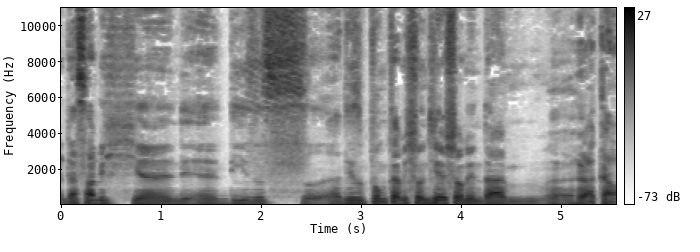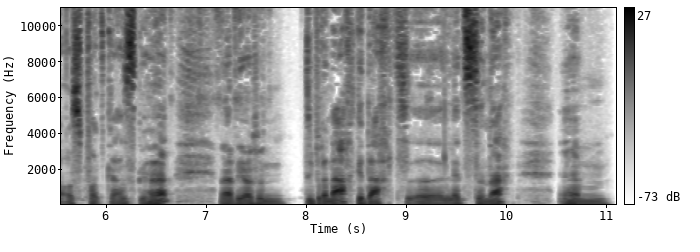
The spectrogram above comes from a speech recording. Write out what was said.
das habe ich äh, äh, dieses äh, diesen Punkt habe ich von dir schon in deinem äh, Hörchaos-Podcast gehört. Da habe ich auch schon drüber nachgedacht äh, letzte Nacht. Ähm,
